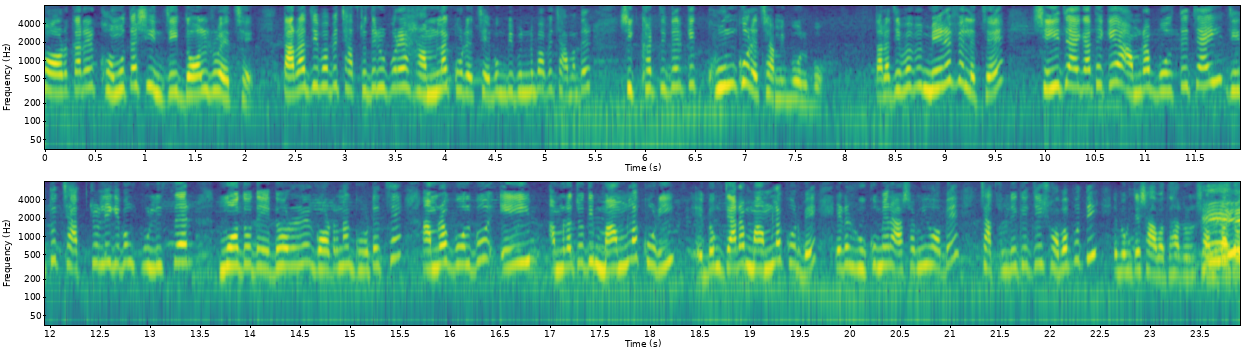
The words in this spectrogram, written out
সরকারের ক্ষমতাসীন যেই দল রয়েছে, তারা যেভাবে ছাত্রদের উপরে হামলা করেছে এবং বিভিন্নভাবে আমাদের শিক্ষার্থীদেরকে খুন করেছে, আমি বলব। তারা যেভাবে মেরে ফেলেছে, সেই জায়গা থেকে আমরা বলতে চাই, যেহেতু ছাত্রলীগ এবং পুলিশের মদদে এই ধরনের ঘটনা ঘটেছে, আমরা বলব এই আমরা যদি মামলা করি এবং যারা মামলা করবে, এটার হুকুমের আসামি হবে ছাত্রলীগের যে সভাপতি এবং যে সাধারণ সম্পাদক।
